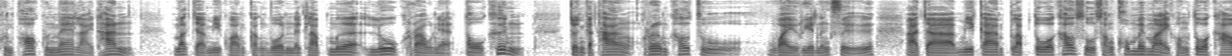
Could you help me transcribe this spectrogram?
คุณพ่อคุณแม่หลายท่าน มักจะมีความกังวลนะครับ เมื่อลูกเราเนี่ยโตขึ้น จนกระทั่งเริ่มเข้าสู่วัยเรียนหนังสือ อาจจะมีการปรับตัวเข้าสู่สังคมใหม่ ๆ ของตัวเขา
